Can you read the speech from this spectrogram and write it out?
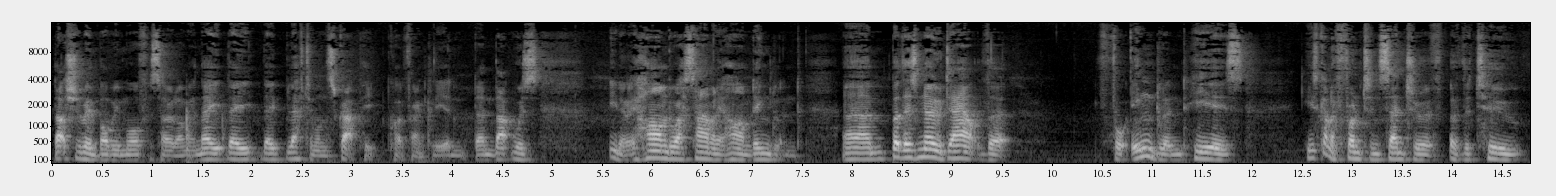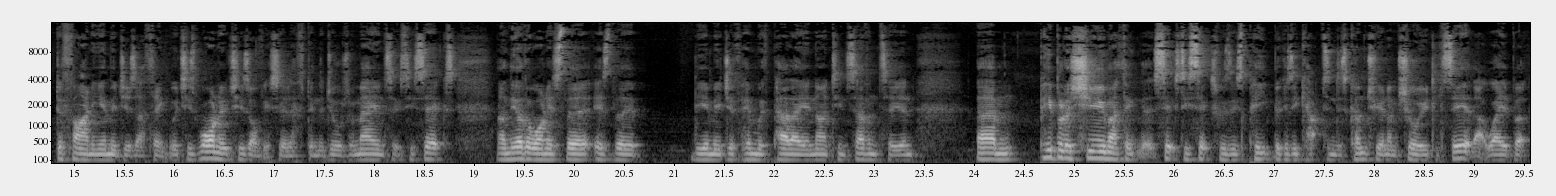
that should have been Bobby Moore for so long, and they they, they left him on the scrap heap, quite frankly, and and that was, you know, it harmed West Ham and it harmed England. Um, but there's no doubt that for England, he is he's kind of front and centre of, of the two defining images, I think, which is one which is obviously lifting the Jules Rimet in '66, and the other one is the is the the image of him with Pele in 1970. And um, people assume, I think, that '66 was his peak because he captained his country, and I'm sure you'd see it that way. But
